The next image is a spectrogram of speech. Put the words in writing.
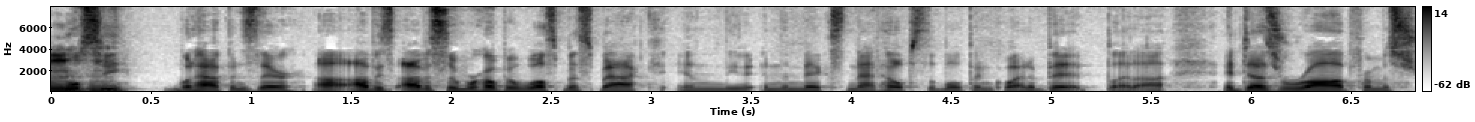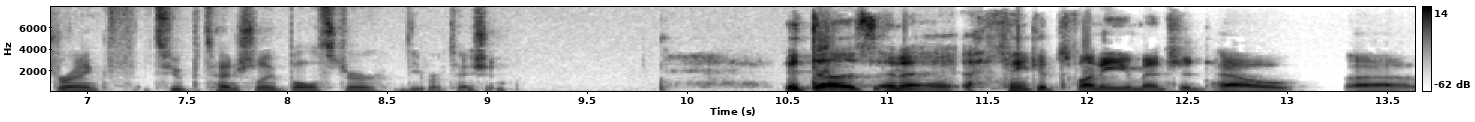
Mm-hmm. We'll see what happens there. Uh, obviously, obviously, we're hoping Will Smith's back in the in the mix, and that helps the bullpen quite a bit. But uh, it does rob from a strength to potentially bolster the rotation. It does, and I, I think it's funny you mentioned how uh,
